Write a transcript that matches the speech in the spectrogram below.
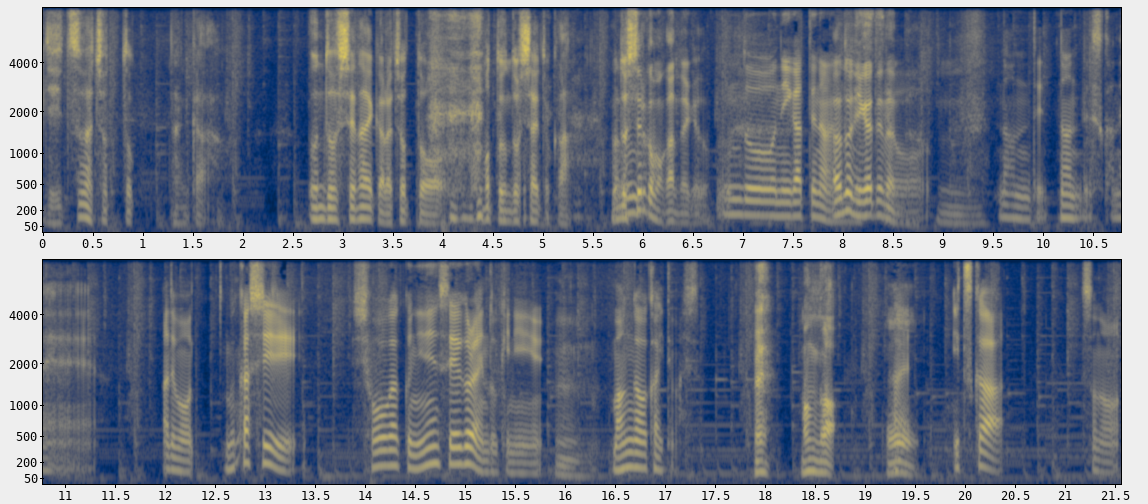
実はちょっとなんか運動してないからちょっと もっと運動したいとか運動してるかもわかんないけど。運動苦手なんですよ。運動苦手なんだ、うんなんで、なんですかね。あ、でも、昔、小学2年生ぐらいの時にうん、漫画は描いてました。え？漫画？はい。いつか、その、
